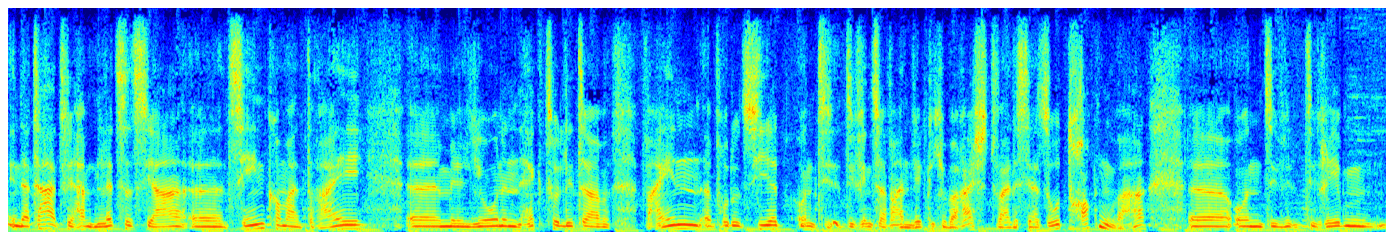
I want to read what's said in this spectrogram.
In der Tat, wir haben letztes Jahr äh, 10,3 äh, Millionen Hektoliter Wein äh, produziert und die Winzer waren wirklich überrascht, weil es ja so trocken war äh, und die, die, Reben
